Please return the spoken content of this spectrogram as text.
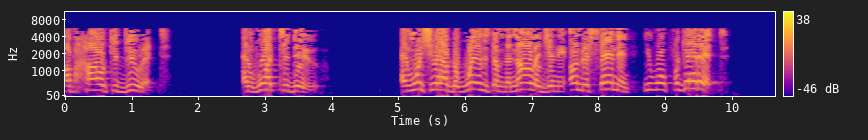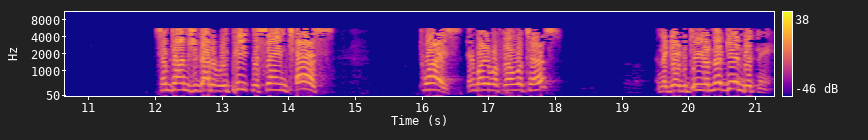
of how to do it and what to do. And once you have the wisdom, the knowledge, and the understanding, you won't forget it. Sometimes you got to repeat the same test twice. Anybody ever fail a test? And they gave it to you again, didn't they?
